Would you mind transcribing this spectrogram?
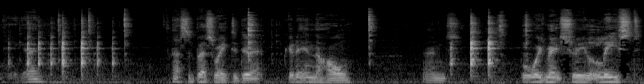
There you go. That's the best way to do it. Get it in the hole, and always make sure you're at least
